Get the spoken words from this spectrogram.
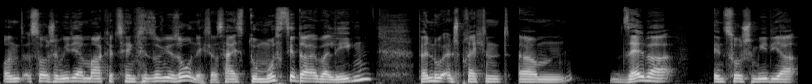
und Social Media Marketing sowieso nicht. Das heißt, du musst dir da überlegen, wenn du entsprechend ähm, selber in Social Media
